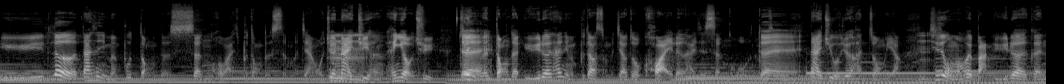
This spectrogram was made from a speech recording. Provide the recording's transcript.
娱乐，但是你们不懂得生活还是不懂得什么这样，我觉得那一句很很有趣，就你们懂得娱乐，但是你们不知道什么叫做快乐还是生活，对，那一句我觉得很重要。其实我们会把娱乐跟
